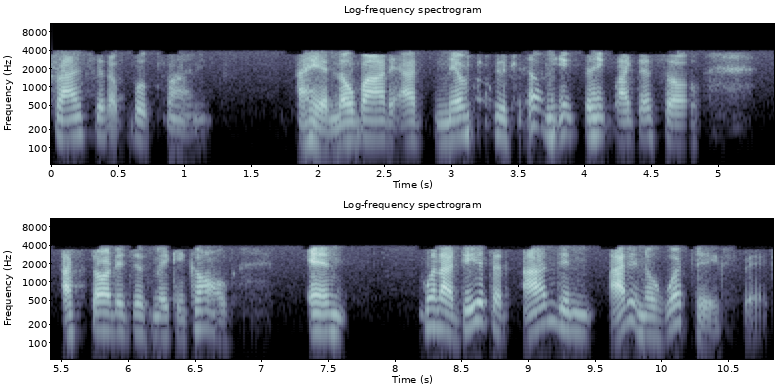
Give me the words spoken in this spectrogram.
try and set up book signings. I had nobody. I never done anything like that. So I started just making calls. And when I did that, I didn't I didn't know what to expect.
